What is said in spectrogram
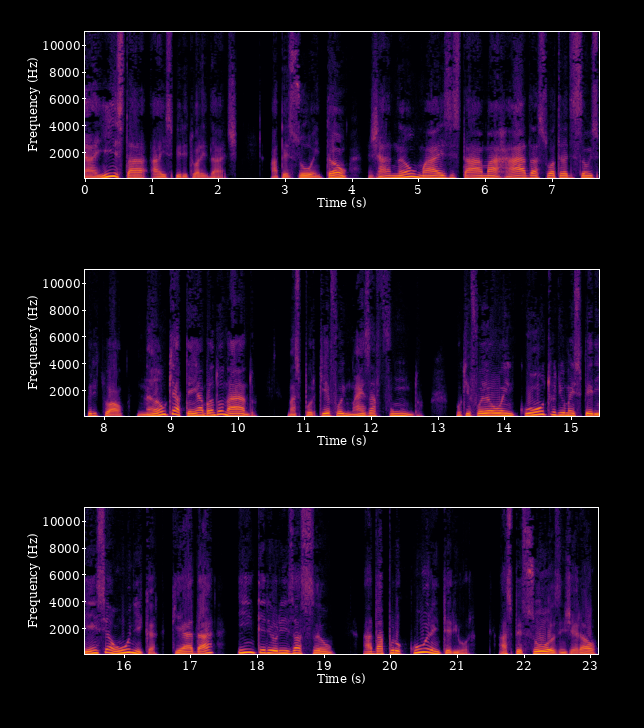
aí está a espiritualidade. A pessoa, então, já não mais está amarrada à sua tradição espiritual. Não que a tenha abandonado, mas porque foi mais a fundo, porque foi ao encontro de uma experiência única, que é a da interiorização, a da procura interior. As pessoas, em geral,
